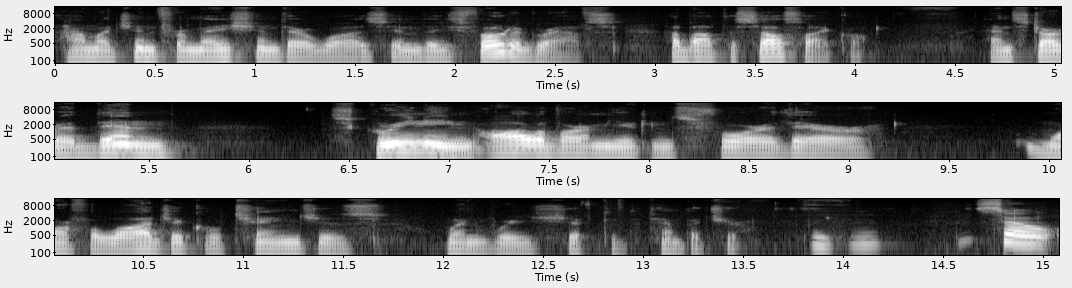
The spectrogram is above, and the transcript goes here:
how much information there was in these photographs about the cell cycle and started then screening all of our mutants for their morphological changes when we shifted the temperature. Mm-hmm. So,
